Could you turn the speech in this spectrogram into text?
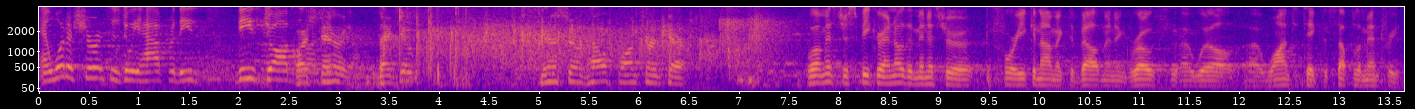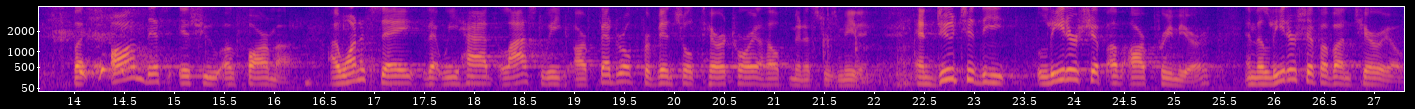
And what assurances do we have for these, these jobs Question. in Ontario? Thank you. Minister of Health, Long-Term Care. Well, Mr. Speaker, I know the Minister for Economic Development and Growth uh, will uh, want to take the supplementary. But on this issue of pharma, I want to say that we had last week our federal, provincial, territorial health ministers meeting. And due to the leadership of our Premier and the leadership of Ontario,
